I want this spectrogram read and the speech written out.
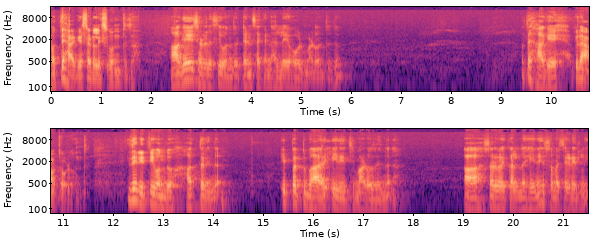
ಮತ್ತು ಹಾಗೆ ಸಡಲಿಸುವಂಥದ್ದು. ಹಾಗೇ ಸಡಲಿಸಿ ಒಂದು ಟೆನ್ ಸೆಕೆಂಡ್ ಅಲ್ಲೇ ಹೋಲ್ಡ್ ಮಾಡುವಂಥದ್ದು. ಮತ್ತು ಹಾಗೆ ವಿರಾಮ ತಗೊಳ್ಳುವಂಥದ್ದು ಇದೇ ರೀತಿ ಒಂದು ಹತ್ತರಿಂದ ಇಪ್ಪತ್ತು ಬಾರಿ ಈ ರೀತಿ ಮಾಡೋದರಿಂದ ಆ ಸರ್ವೈಕಲ್ನ ಏನೇ ಸಮಸ್ಯೆಗಳಿರಲಿ,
